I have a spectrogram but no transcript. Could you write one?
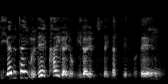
リアルタイムで海外でも見られる時代になっているので、うん。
